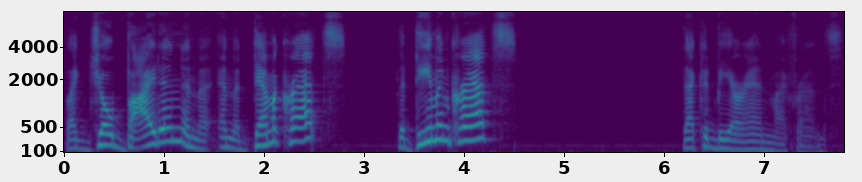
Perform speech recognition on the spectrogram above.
like Joe Biden and the and the Democrats, the Democrats, that could be our end, my friends.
